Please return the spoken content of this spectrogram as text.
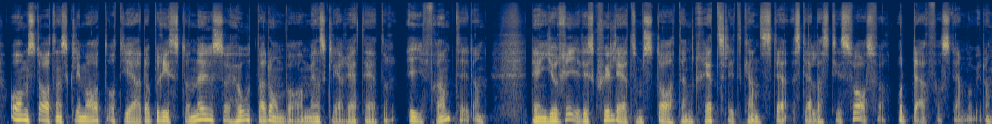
Om statens klimatåtgärder brister nu så hotar de våra mänskliga rättigheter i framtiden. Det är en juridisk skyldighet som staten rättsligt kan stä ställas till svars för och därför stämmer vi dem.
